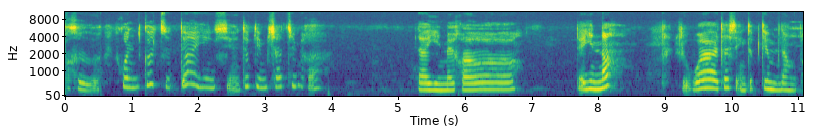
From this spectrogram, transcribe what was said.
ก็คือคนก็จะได้ยินเสียงทับทิมชัดใช่ไหมคะ ได้ยินไหมคะ ได้ยินเนาะ หรือว่าถ้าเสียงทับทิมดังไป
